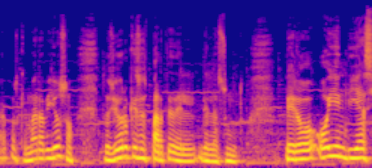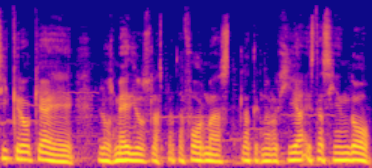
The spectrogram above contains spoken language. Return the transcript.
Ah, pues qué maravilloso. Entonces yo creo que eso es parte del, asunto. Pero hoy en día sí creo que eh, los medios, las plataformas, la tecnología está siendo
